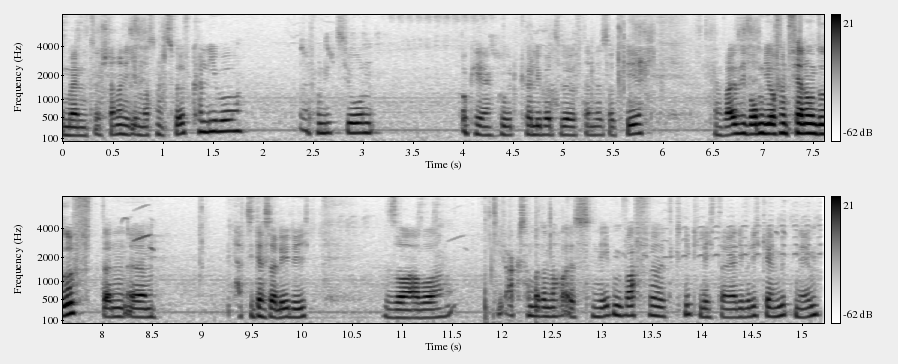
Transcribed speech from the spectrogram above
Moment, da stand da nicht irgendwas mit 12 Kaliber Munition? Okay, gut, Kaliber 12, dann ist okay. Dann weiß ich, warum die auf Entfernung trifft. Dann ähm, hat sich das erledigt. So, aber die Axt haben wir dann noch als Nebenwaffe, die Knicklichter, ja, die würde ich gerne mitnehmen.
